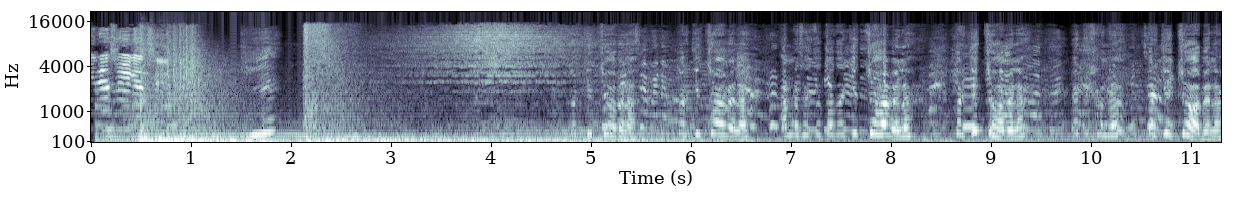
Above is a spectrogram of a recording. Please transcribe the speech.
সিরিয়াস হয়ে গেছে। কি? তোর কিচ্ছু হবে না। তোর কিচ্ছু হবে না। আমরা থাকতে তোদের কিচ্ছু হবে না। তোর কিচ্ছু হবে না। একটু সামনে তোর কিচ্ছু হবে না।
